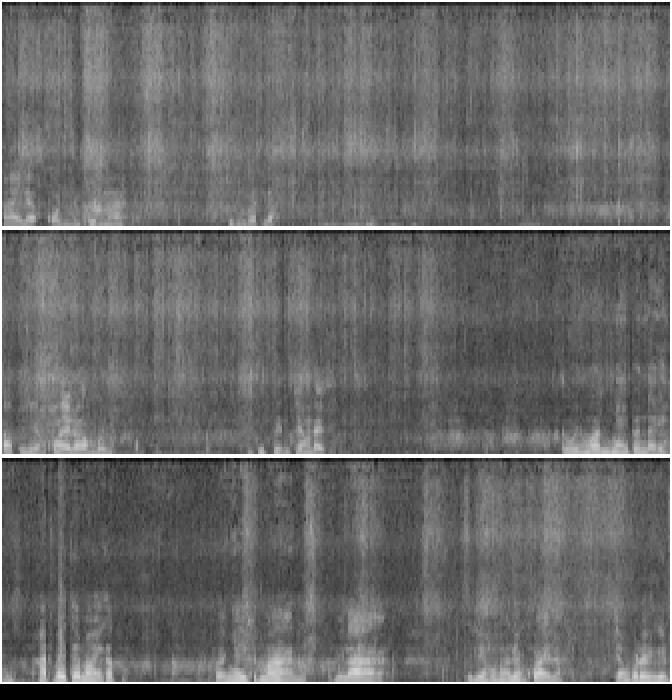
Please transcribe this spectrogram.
หายแล้วขนมันขึ้นมาขึ้นเบิดแล้ว ถ้าไปเลี้ยงควายลองเบิงที่เป็นจังใดตัวยังวันใหญ่เป็นใดฮัดไว้แต่หน่อยครับเพื่อใหญ่ขึ้นมานี่เวลาไปเลี้ยงของมาเลี้ยงควายเลยจังบ่ได้เอื่น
